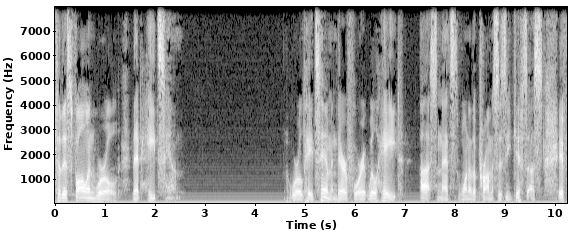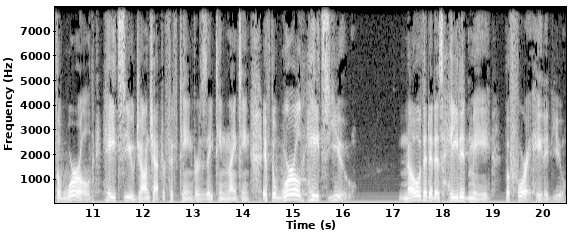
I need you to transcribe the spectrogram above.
to this fallen world that hates Him. The world hates Him, and therefore it will hate us, and that's one of the promises he gives us. If the world hates you, John chapter 15, verses 18 and 19, if the world hates you, know that it has hated me before it hated you.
